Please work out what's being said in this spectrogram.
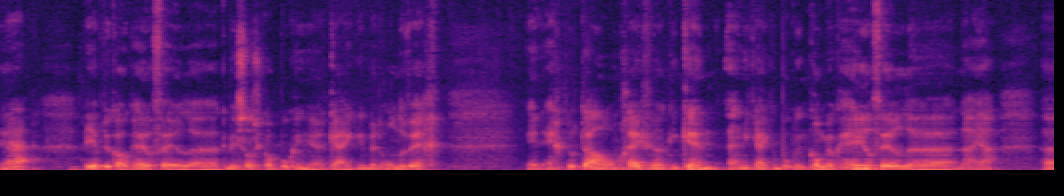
Ja. Je hebt natuurlijk ook heel veel, eh, tenminste als ik op boekingen kijk, ik ben onderweg in echt totaal omgeving dat ik niet ken. En ik kijk een boeking, kom je ook heel veel, eh, nou ja, eh,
